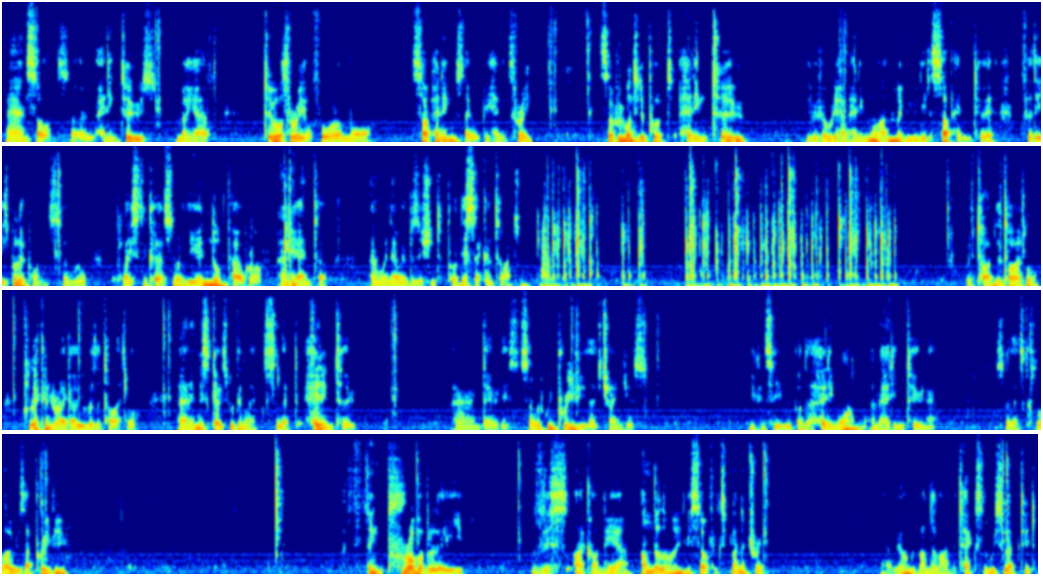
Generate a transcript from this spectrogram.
and so on. So heading 2s may have two or three or four or more subheadings they would be heading 3 so if we wanted to put heading 2, if we already have a heading 1, maybe we need a subheading to it for these bullet points. So we'll place the cursor at the end of the paragraph and hit enter and we're now in position to put the second title. We've typed the title, click and drag over the title and in this case we're going to select heading 2 and there it is. So if we preview those changes you can see we've got the heading 1 and the heading 2 now. So let's close that preview. I think probably this icon here underlined is self-explanatory. There we are, we've underlined the text that we selected.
